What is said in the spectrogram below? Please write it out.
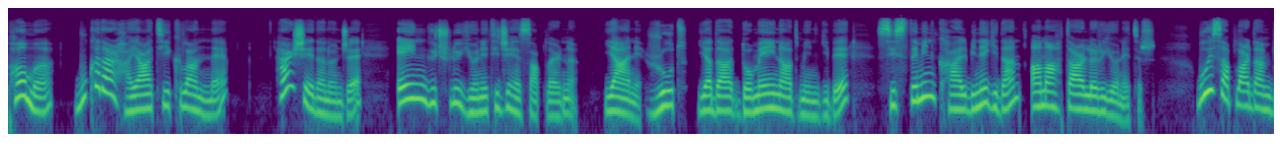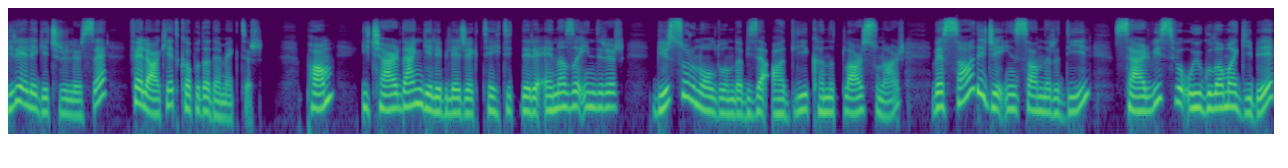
PAM'ı bu kadar hayati kılan ne? Her şeyden önce en güçlü yönetici hesaplarını, yani root ya da domain admin gibi sistemin kalbine giden anahtarları yönetir. Bu hesaplardan biri ele geçirilirse felaket kapıda demektir. PAM, içeriden gelebilecek tehditleri en aza indirir, bir sorun olduğunda bize adli kanıtlar sunar ve sadece insanları değil, servis ve uygulama gibi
